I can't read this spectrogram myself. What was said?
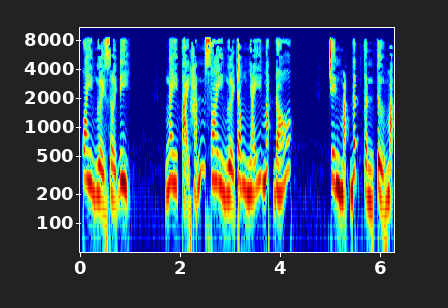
quay người rời đi, ngay tại hắn xoay người trong nháy mắt đó, trên mặt đất tần tử mặt,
